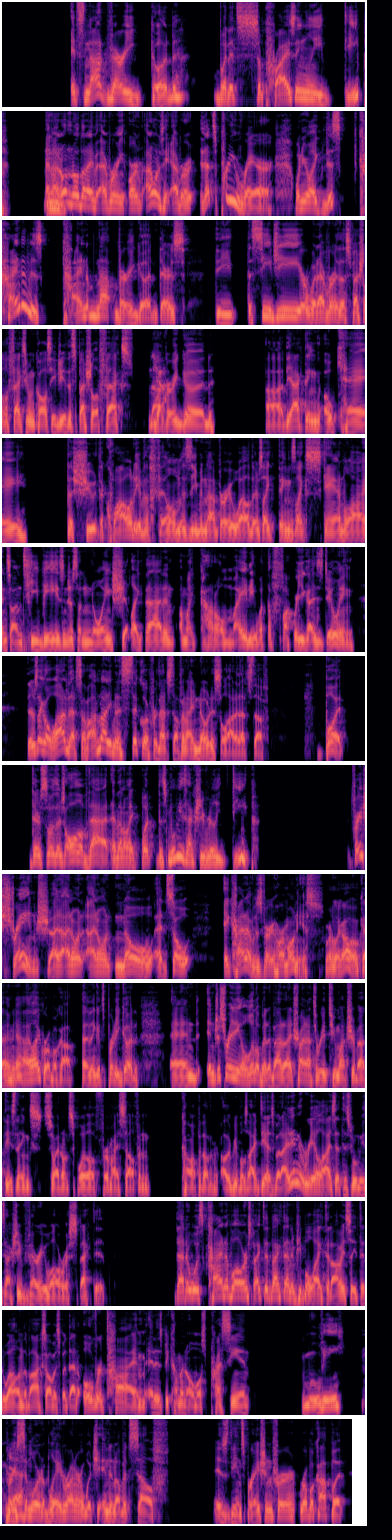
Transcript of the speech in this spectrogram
it's not very good, but it's surprisingly deep. And mm. I don't know that I've ever, or I don't want to say ever, that's pretty rare when you're like, this kind of is kind of not very good. There's the the CG or whatever the special effects you would call CG, the special effects not yeah. very good. Uh, the acting okay. The shoot, the quality of the film is even not very well. There's like things like scan lines on TVs and just annoying shit like that. And I'm like, God Almighty, what the fuck were you guys doing? There's like a lot of that stuff. I'm not even a stickler for that stuff, and I noticed a lot of that stuff. But there's so there's all of that, and then I'm like, but this movie is actually really deep. It's very strange. I, I don't I don't know, and so it kind of is very harmonious. We're like, oh, okay, yeah, I like RoboCop. I think it's pretty good. And in just reading a little bit about it, I try not to read too much about these things so I don't spoil it for myself and come up with other, other people's ideas. But I didn't realize that this movie is actually very well respected. That it was kind of well respected back then, and people liked it. Obviously, it did well in the box office, but that over time it has become an almost prescient movie, very yeah. similar to Blade Runner, which in and of itself is the inspiration for RoboCop. But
